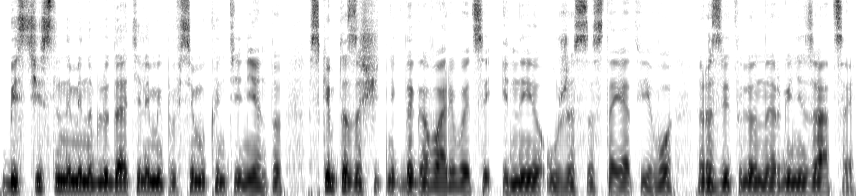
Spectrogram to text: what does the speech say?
бесчисленными наблюдателями по всему континенту. С кем-то защитник договаривается, иные уже состоят в его разветвленной организации.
